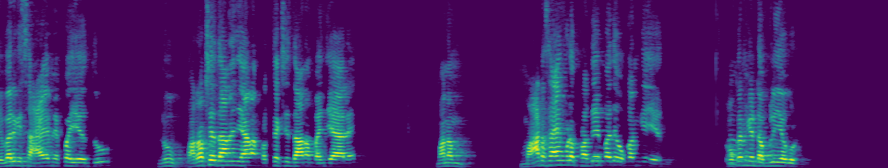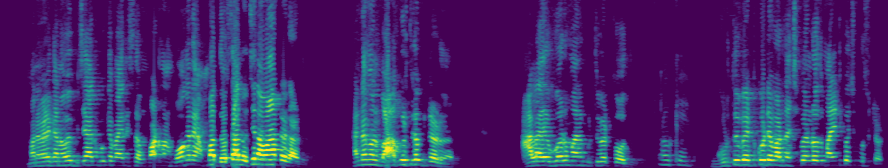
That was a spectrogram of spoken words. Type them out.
ఎవరికి సాయం ఎక్కువ చేయొద్దు నువ్వు పరోక్ష దానం చేయాలి? ప్రత్యక్ష దానం బంద్ చేయాలి? మనం మాట సాయం కూడా పదే పదే ఒకరికే చేయొద్దు. ఒకరికే డబ్బులు ఇవ్వకూడదు మనం ఎక్కడికైనా పోయి బిచాకు బుకే పయనిస్తాం వాడు మనం పోగానే అమ్మ దొరసాన్ని వచ్చి నా మాట్లాడాడు అంటే మనం బాగా గుర్తుపెట్టుకుంటాడు వాడు. అలా ఎవ్వరు మనం గుర్తుపెట్టుకోవద్దు. గుర్తు పెట్టుకుంటే వాడు చచ్చిపోయిన రోజు మన ఇంటికి వచ్చి కూర్చుంటాడు.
